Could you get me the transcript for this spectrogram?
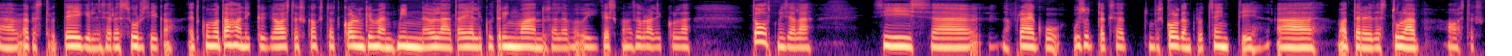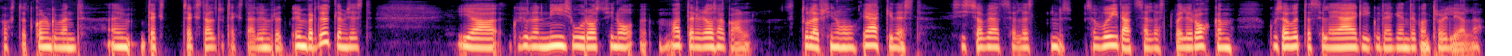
äh, väga strateegilise ressursiga, et kui ma tahan ikkagi aastaks kaks tuhat kolmkümmend minna üle täielikult ringmajandusele või keskkonnasõbralikule tootmisele, siis noh, praegu usutakse, et umbes kolmkümmend protsenti materjalidest tuleb aastaks kaks tuhat kolmkümmend äh, tekst, to textile ümber, ümbertöötlemisest. ja kui sul on nii suur os-, sinu materjali osakaal tuleb sinu jääkidest, siis sa pead sellest, sa võidad sellest palju rohkem, kui sa võtad selle jäägi kuidagi enda kontrolli alla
